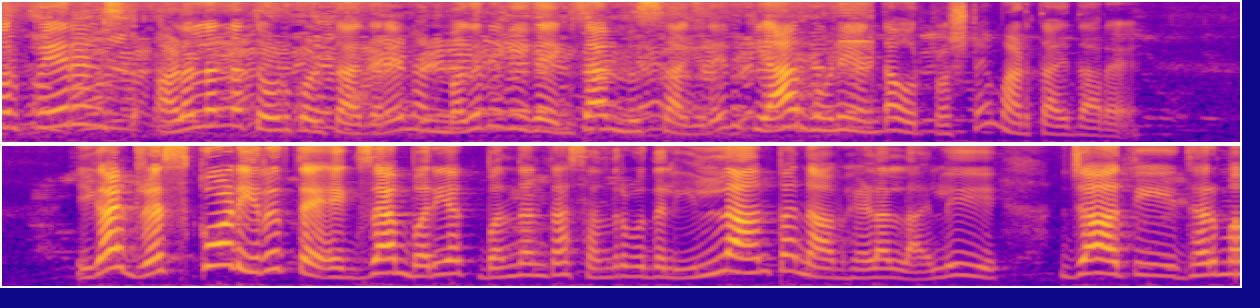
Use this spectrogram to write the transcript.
ಅವ್ರ ಪೇರೆಂಟ್ಸ್ ಅಳಲನ್ನ ತೋಡ್ಕೊಳ್ತಾ ಇದ್ದಾರೆ. ನನ್ನ ಮಗನಿಗೆ ಈಗ ಎಕ್ಸಾಮ್ ಮಿಸ್ ಆಗಿದೆ. ಇದಕ್ಕೆ ಯಾರು ಹೊಣೆ ಅಂತ ಅವ್ರು ಪ್ರಶ್ನೆ ಮಾಡ್ತಾ ಇದ್ದಾರೆ. ಈಗ ಡ್ರೆಸ್ ಕೋಡ್ ಇರುತ್ತೆ ಎಕ್ಸಾಮ್ ಬರೆಯಕ್ ಬಂದಂತ ಸಂದರ್ಭದಲ್ಲಿ ಇಲ್ಲ ಅಂತ ನಾವು ಹೇಳಲ್ಲ. ಇಲ್ಲಿ ಜಾತಿ ಧರ್ಮ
